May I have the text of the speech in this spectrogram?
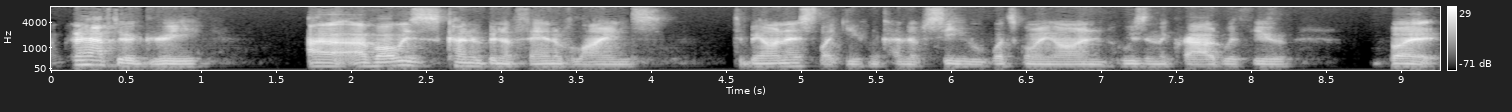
I'm gonna have to agree. I, I've always kind of been a fan of lines, to be honest. Like you can kind of see what's going on, who's in the crowd with you, but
